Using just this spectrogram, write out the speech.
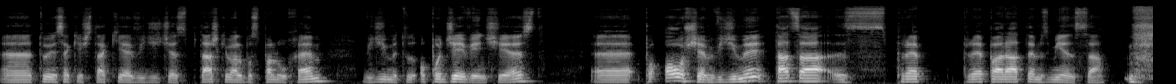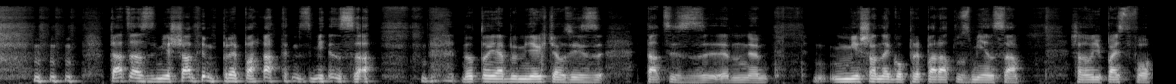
E, tu jest jakieś takie, widzicie, z ptaszkiem albo z paluchem. Widzimy tu o po 9 jest. E, po 8 widzimy taca z pre, preparatem z mięsa. taca z mieszanym preparatem z mięsa. No to ja bym nie chciał zjeść tacy z em, mieszanego preparatu z mięsa. Szanowni Państwo,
